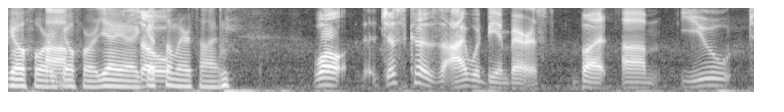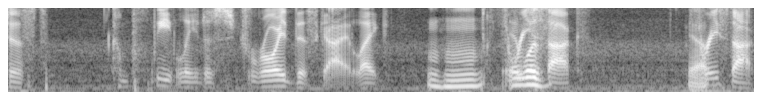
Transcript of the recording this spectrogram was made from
Go for it. Um, go for it. Yeah, yeah. get some airtime. Well, just 'cause I would be embarrassed, but um, you just completely destroyed this guy. Like mm-hmm. three it was. stock, Yeah. three stock,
